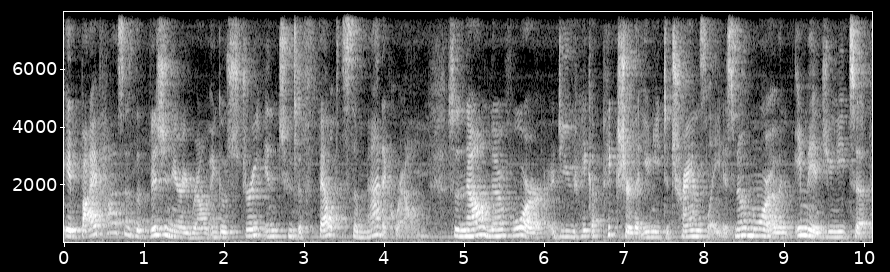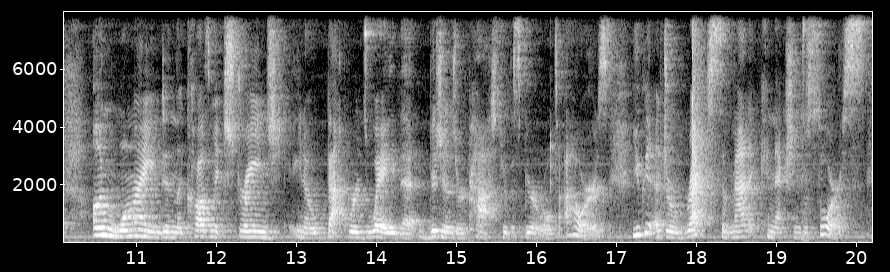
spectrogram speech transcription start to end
It bypasses the visionary realm and goes straight into the felt somatic realm. So now, therefore, do you take a picture that you need to translate? It's no more of an image you need to unwind in the cosmic, strange, you know, backwards way that visions are passed through the spirit world to ours. You get a direct somatic connection to source.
